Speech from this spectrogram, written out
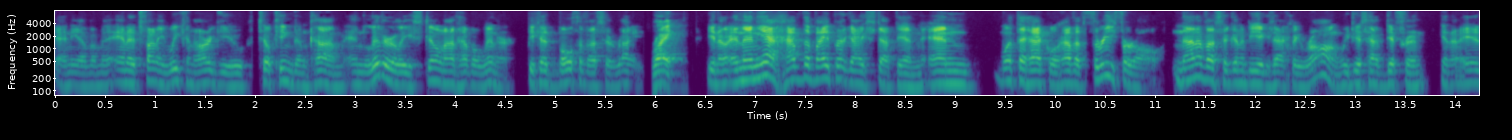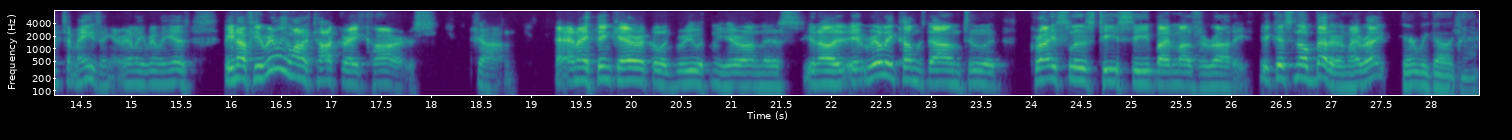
any of them. And it's funny, we can argue till kingdom come and literally still not have a winner because both of us are right. Right. You know, and then, yeah, have the Viper guy step in and what the heck, we'll have a three for all. None of us are going to be exactly wrong. We just have different, you know, it's amazing. It really, really is. But, you know, if you really want to talk great cars, John, and I think Eric will agree with me here on this, you know, it, it really comes down to it Chrysler's TC by Maserati. It gets no better, am I right? Here we go again.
